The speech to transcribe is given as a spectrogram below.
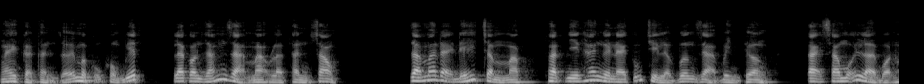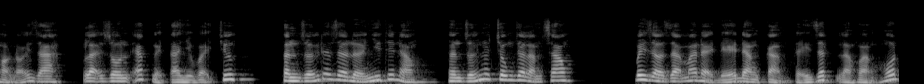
Ngay cả thần giới mà cũng không biết, là còn dám giả mạo là thần sao? Dạ ma đại đế trầm mặc, thoạt nhìn hai người này cũng chỉ là vương giả bình thường. Tại sao mỗi lời bọn họ nói ra lại dồn ép người ta như vậy chứ? Thần giới đã ra đời như thế nào? Thần giới nó trông ra làm sao? Bây giờ dạ ma đại đế đang cảm thấy rất là hoảng hốt,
